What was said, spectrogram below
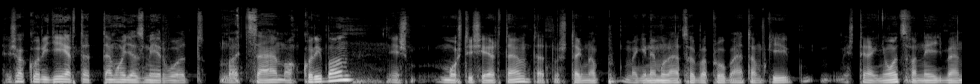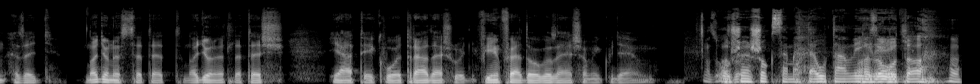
és akkor így értettem, hogy ez miért volt nagy szám akkoriban, és most is értem, tehát most tegnap megint emulátorban próbáltam ki, és tényleg 84-ben ez egy nagyon összetett, nagyon ötletes játék volt, ráadásul hogy filmfeldolgozás, amik ugye... Az Ocean az, sok szemete után végre Azóta egy...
